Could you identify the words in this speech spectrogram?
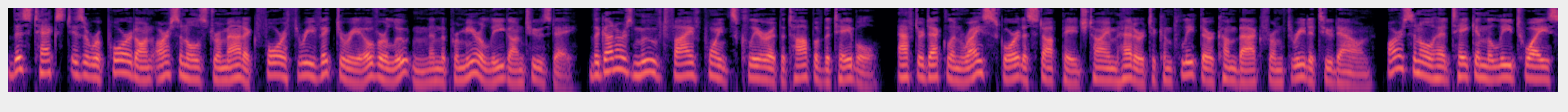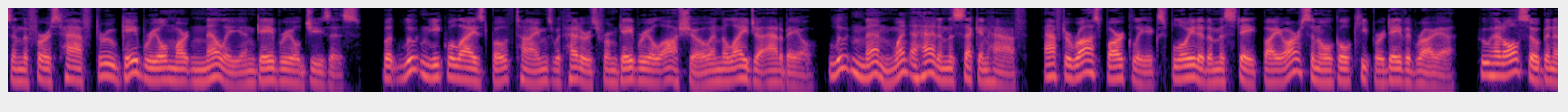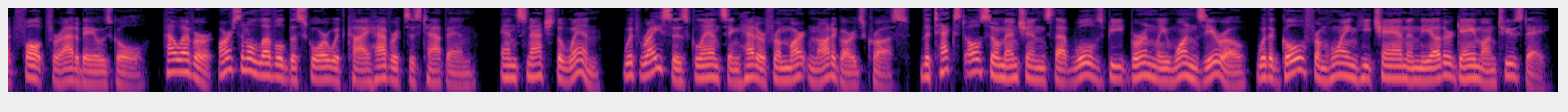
This text is a report on Arsenal's dramatic 4-3 victory over Luton in the Premier League on Tuesday. The Gunners moved five points clear at the top of the table after Declan Rice scored a stoppage time header to complete their comeback from 3-2 down. Arsenal had taken the lead twice in the first half through Gabriel Martinelli and Gabriel Jesus but Luton equalised both times with headers from Gabriel Osho and Elijah Adebayo. Luton then went ahead in the second half after Ross Barkley exploited a mistake by Arsenal goalkeeper David Raya, who had also been at fault for Adebayo's goal. However, Arsenal levelled the score with Kai Havertz's tap-in and snatched the win with Rice's glancing header from Martin Odegaard's cross. The text also mentions that Wolves beat Burnley 1-0 with a goal from Hwang Hee-chan in the other game on Tuesday.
